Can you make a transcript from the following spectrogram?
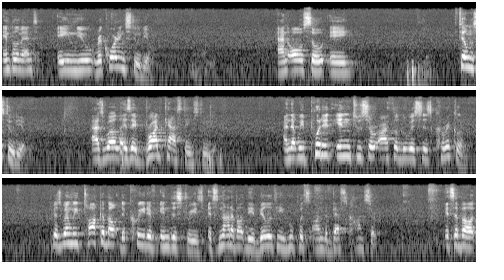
implement a new recording studio and also a film studio, as well as a broadcasting studio. And that we put it into Sir Arthur Lewis's curriculum. Because when we talk about the creative industries, it's not about the ability who puts on the best concert. It's about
